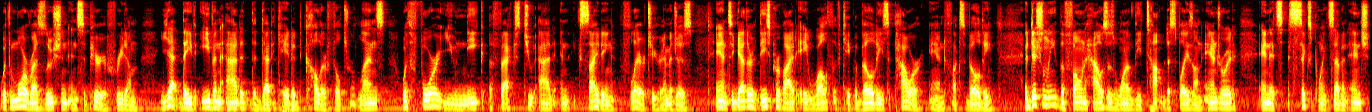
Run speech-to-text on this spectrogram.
with more resolution and superior freedom. Yet, they've even added the dedicated color filter lens with four unique effects to add an exciting flair to your images. And together, these provide a wealth of capabilities, power, and flexibility. Additionally, the phone houses one of the top displays on Android, and its 6.7 inch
